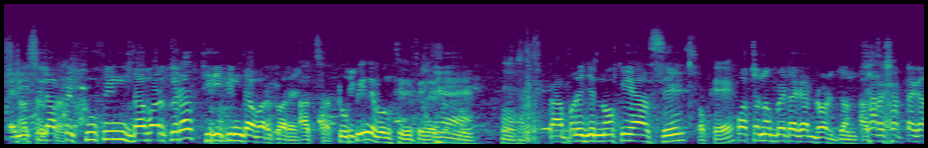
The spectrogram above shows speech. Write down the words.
এটা আচ্ছা, ছিল আচ্ছা। আপনি টু পিন ব্যবহার করে থ্রি পিন ব্যবহার করে। আচ্ছা টু পিন এবং থ্রি পিনের হ্যাঁ। তারপরে যে নোকিয়া আছে ওকে পঁচানব্বই টাকা ডর্জন সাড়ে সাত টাকা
